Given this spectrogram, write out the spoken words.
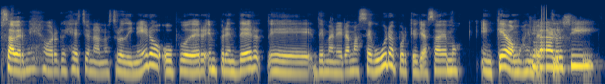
saber mejor gestionar nuestro dinero o poder emprender eh, de manera más segura porque ya sabemos en qué vamos a invertir. Claro, sí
